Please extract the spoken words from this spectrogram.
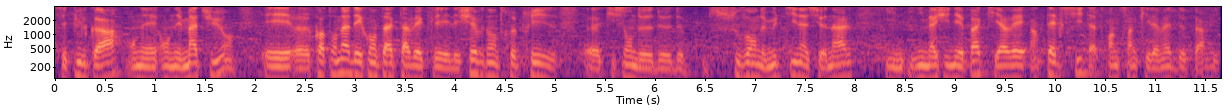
c'est plus le cas. On est, on est mature. Et euh, quand on a des contacts avec les, chefs d'entreprise euh, qui sont de, souvent de multinationales, ils, ils n'imaginaient pas qu'il y avait un tel site à 35 km de Paris.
